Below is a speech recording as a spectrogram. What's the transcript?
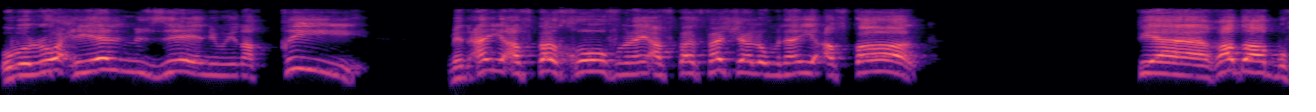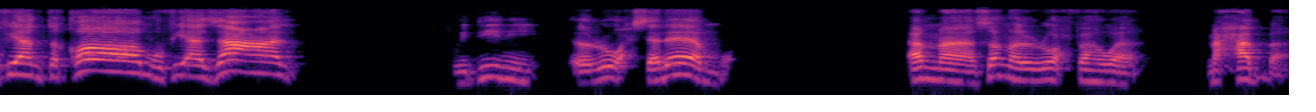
وبالروح يلمس ذهني وينقيه من أي أفكار خوف ومن أي أفكار فشل ومن أي أفكار فيها غضب وفيها انتقام وفيها زعل. ويديني الروح سلام. أما ثمر الروح فهو محبة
